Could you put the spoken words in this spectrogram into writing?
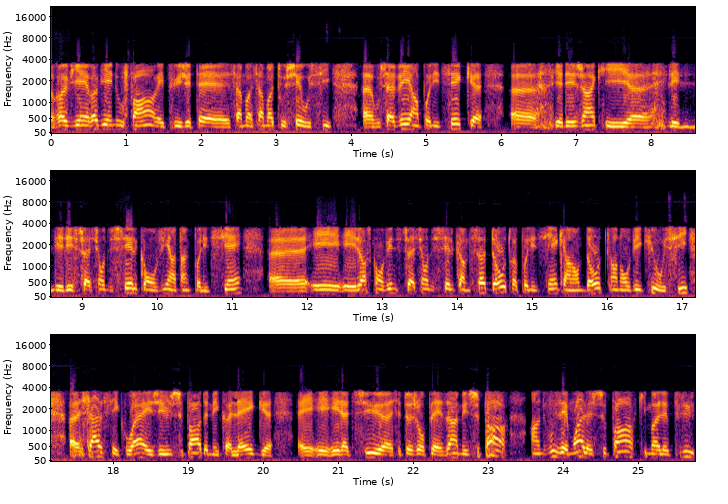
reviens, reviens-nous fort. Et puis j'étais, ça m'a, ça m'a touché aussi. vous savez, en politique, il y a des gens qui, les, les, les situations difficiles qu'on vit en tant que politicien euh, et, lorsqu'on vit une situation difficile comme ça, d'autres politiciens qui en ont d'autres, qui en ont vécu aussi, euh, savent c'est quoi. Et j'ai eu le support de mes collègues. Et, là-dessus, euh, c'est toujours plaisant. Mais le support entre vous et moi, le support qui m'a le plus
